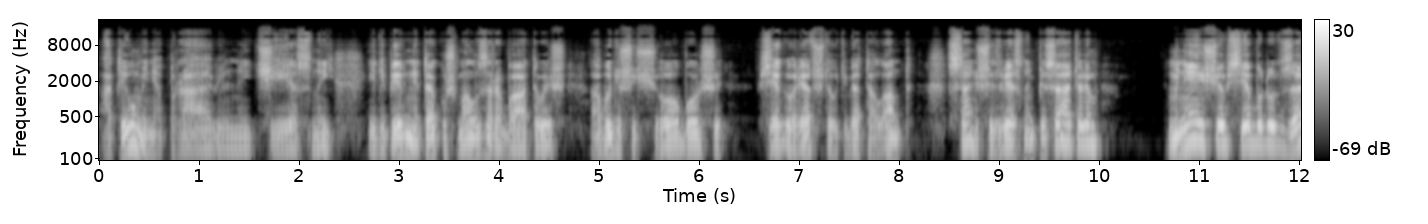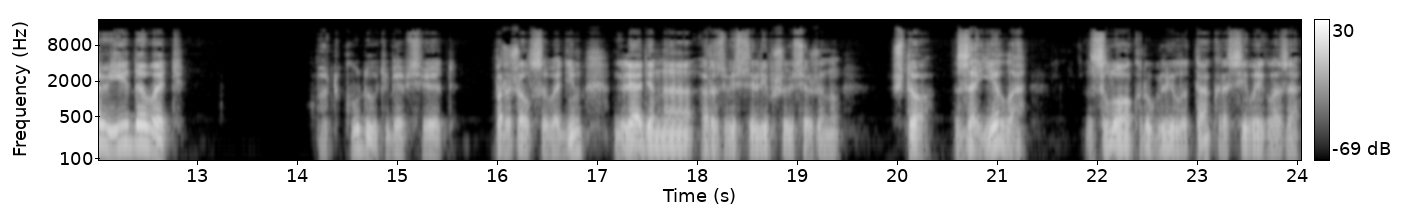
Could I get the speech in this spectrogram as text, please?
А ты у меня правильный, честный, и теперь не так уж мало зарабатываешь, а будешь еще больше — все говорят, что у тебя талант. Станешь известным писателем. Мне еще все будут завидовать. — Откуда у тебя все это? — поражался Вадим, глядя на развеселившуюся жену. — Что, заела? Зло округлило так красивые глаза.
